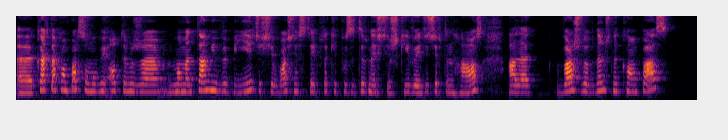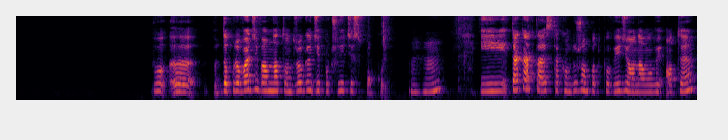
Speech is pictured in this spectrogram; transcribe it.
E, karta kompasu mówi o tym, że momentami wybijecie się właśnie z tej takiej pozytywnej ścieżki, wejdziecie w ten chaos, ale wasz wewnętrzny kompas doprowadzi Wam na tą drogę, gdzie poczujecie spokój. Mhm. I ta karta jest taką dużą podpowiedzią, ona mówi o tym,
